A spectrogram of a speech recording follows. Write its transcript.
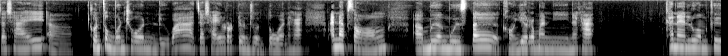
จะใช้ขนส่งมวลชน หรือว่าจะใช้รถยนต์ส่วนตัวนะคะ อันดับ2เอ่อเมืองมูนสเตอร์ของเยอรมนีนะคะคะแนนรวมคือ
